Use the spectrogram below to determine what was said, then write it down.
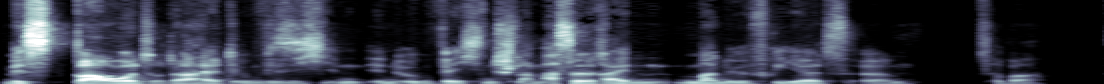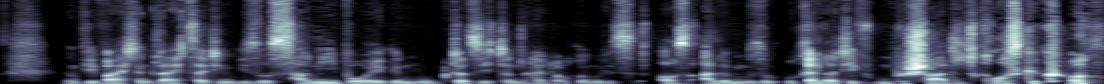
Mist baut oder halt irgendwie sich in, in irgendwelchen Schlamassel rein manövriert. Ähm, aber irgendwie war ich dann gleichzeitig irgendwie so Sunnyboy genug, dass ich dann halt auch irgendwie aus allem so relativ unbeschadet rausgekommen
